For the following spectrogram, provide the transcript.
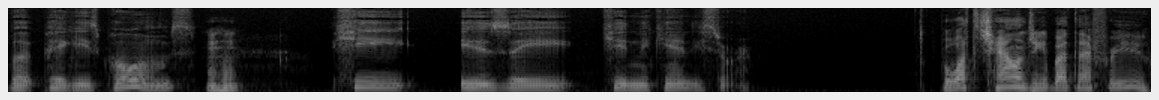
but Peggy's poems, mm-hmm. he is a kid in a candy store. But what's challenging about that for you?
